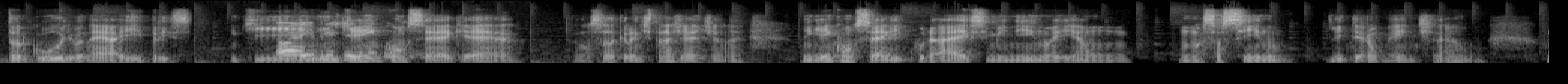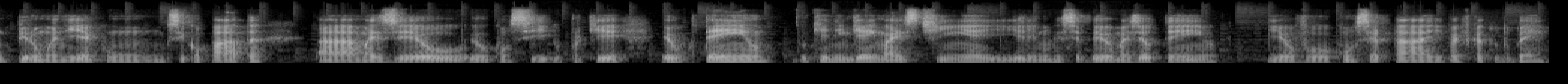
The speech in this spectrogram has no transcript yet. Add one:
do orgulho, né? A híbris, em que de ninguém consegue. É a nossa grande tragédia, né? Ninguém consegue curar esse menino aí, é um, um assassino, literalmente, né? Um, um piromaníaco, um, um psicopata. Ah, mas eu, eu consigo, porque eu tenho o que ninguém mais tinha e ele não recebeu, mas eu tenho e eu vou consertar e vai ficar tudo bem.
